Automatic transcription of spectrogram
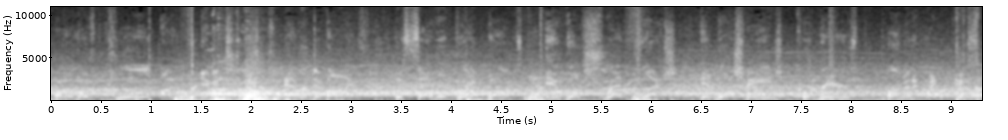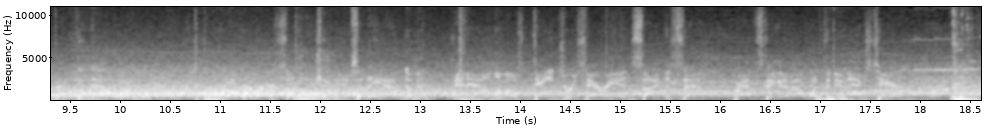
One of the most cruel, unforgiving structures ever devised. The cell will break bones. It will shred flesh. It will change careers permanently. Expected that one. To the abdomen. And now the most dangerous area inside the cell. Perhaps thinking about what to do next here.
